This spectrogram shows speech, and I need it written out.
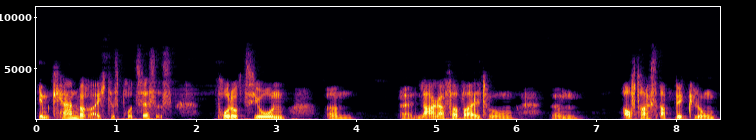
Im Kernbereich des Prozesses, Produktion, ähm, äh, Lagerverwaltung, ähm, Auftragsabwicklung,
